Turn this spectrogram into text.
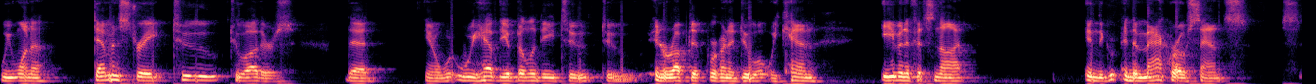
we want to demonstrate to to others that you know we have the ability to to interrupt it. We're going to do what we can, even if it's not in the in the macro sense s-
